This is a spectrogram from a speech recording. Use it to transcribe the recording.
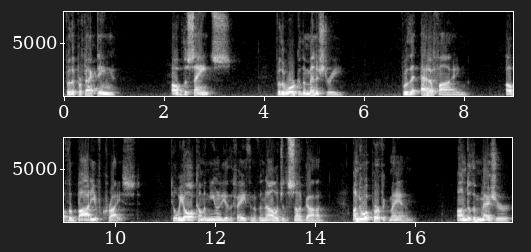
for the perfecting of the saints, for the work of the ministry for the edifying of the body of Christ till we all come in the unity of the faith and of the knowledge of the Son of God, unto a perfect man, unto the measure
